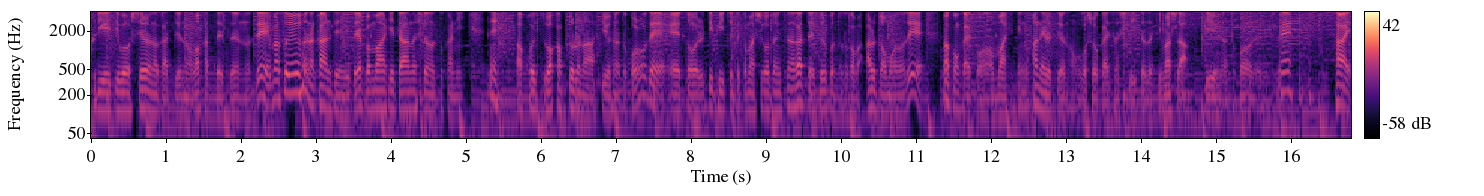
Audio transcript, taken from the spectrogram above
クリエイティブをしてるのかっていうのを分かったりするので、まあ、そういう風な観点で言うとやっぱマーケターの人のとかにねあこいつ分かっとるなっていう風なところで、えーと、リピートというか、まあ、仕事につながったりすることとかもあると思うので、まあ、今回このマーケティングパネルっていうのをご紹介させていただきましたっていう風なところでですね。はい。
